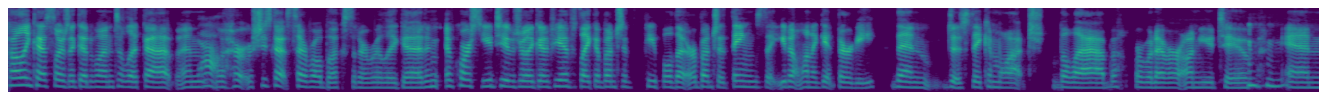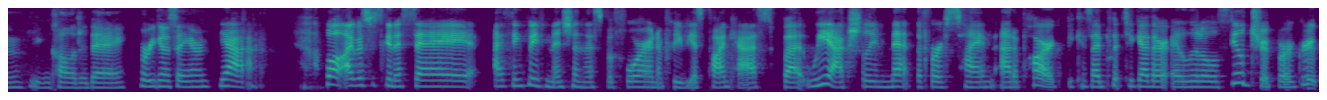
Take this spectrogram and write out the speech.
Colleen Kessler is a good one to look up, and yeah. her she's got several books that are really good. And of course, YouTube is really good. If you have like a bunch of people that are a bunch of things that you don't want to get dirty, then just they can watch the lab or whatever on YouTube, mm-hmm. and you can call it a day. What were you going to say, Erin? Yeah. Well, I was just going to say, I think we've mentioned this before in a previous podcast, but we actually met the first time at a park because I put together a little field trip or a group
